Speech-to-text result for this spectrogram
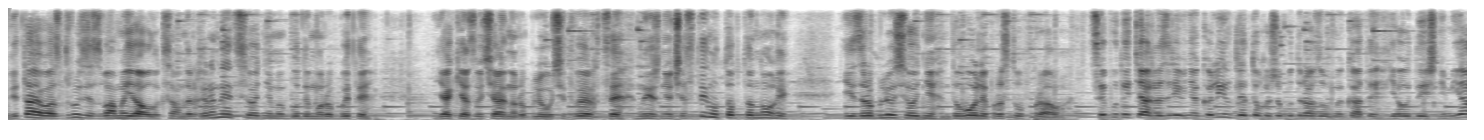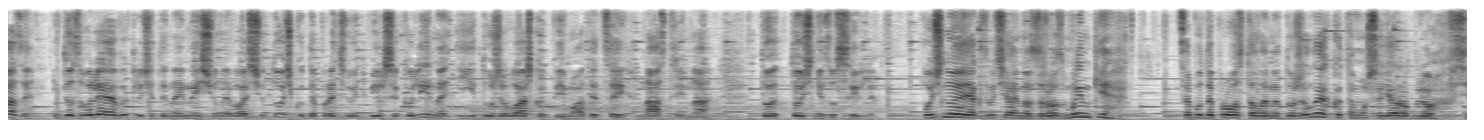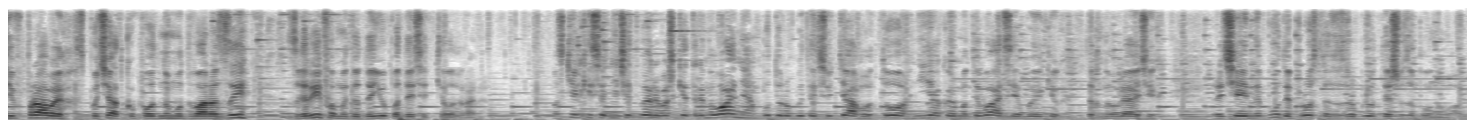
Вітаю вас, друзі! З вами я, Олександр Гринець. Сьогодні ми будемо робити, як я звичайно роблю у четвер, це нижню частину, тобто ноги. І зроблю сьогодні доволі просту вправу. Це буде тяга з рівня колін для того, щоб одразу вмикати ягодичні м'язи і дозволяє виключити найнижчу, найважчу точку, де працюють більше коліна, і дуже важко піймати цей настрій на точні зусилля. Почну я, як звичайно, з розминки. Це буде просто, але не дуже легко, тому що я роблю всі вправи спочатку по одному-два рази з грифами додаю по 10 кг. Оскільки сьогодні четвере важке тренування, буду робити цю тягу, то ніякої мотивації або яких вдохновляючих речей не буде, просто зроблю те, що запланував.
